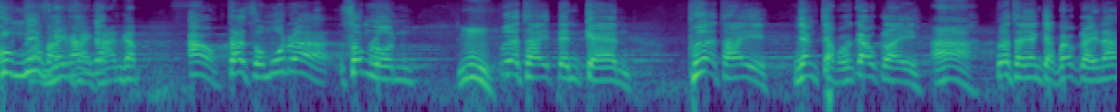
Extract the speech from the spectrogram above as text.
กลุ่มนี้ฝั่ฝ่างยนี้ค้านฝ่ายคค้านครัรับบ อ้าวถ้าสมมุติว่าส้มหล่นเพื่อไทยเป็นแกน เพื่อไทยยังจับกับก้าวไกล อ่า เพื่อไทยยังจับก้าวไกลนะ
